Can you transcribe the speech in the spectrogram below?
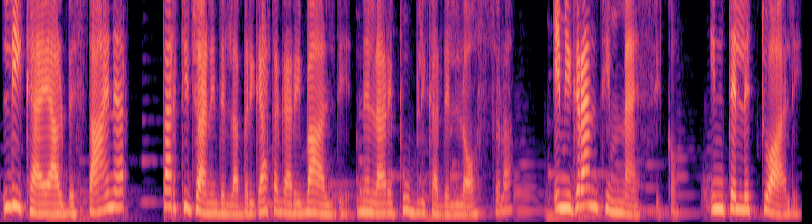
Lica e Albe Steiner, partigiani della Brigata Garibaldi nella Repubblica dell'Ossola, emigranti in Messico, intellettuali,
